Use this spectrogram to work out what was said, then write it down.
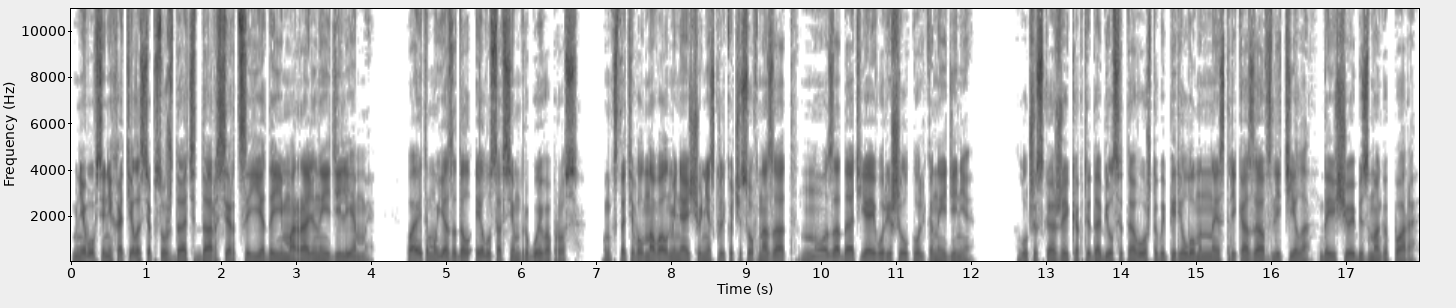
Мне вовсе не хотелось обсуждать дар сердцееда и моральные дилеммы, поэтому я задал Эллу совсем другой вопрос. Он, кстати, волновал меня еще несколько часов назад, но задать я его решил только наедине. «Лучше скажи, как ты добился того, чтобы переломанная стрекоза взлетела, да еще и без мага пара?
